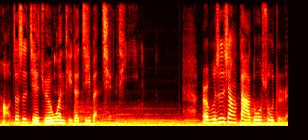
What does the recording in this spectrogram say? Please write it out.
好，这是解决问题的基本前提。而不是像大多数的人，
